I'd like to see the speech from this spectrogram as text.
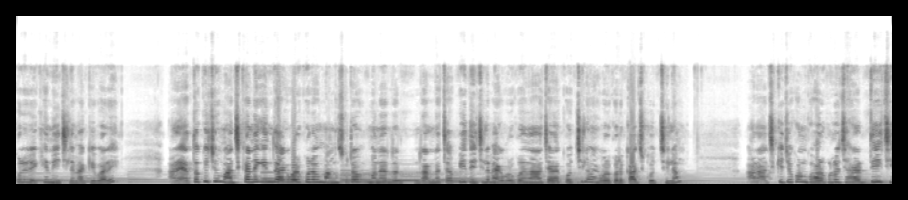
করে রেখে নিয়েছিলাম একেবারে। আর এত কিছু মাঝখানে কিন্তু একবার করে আমি মাংসটা মানে রান্না চাপিয়ে দিয়েছিলাম, একবার করে নাড়াচাড়া করছিলাম, একবার করে কাজ করছিলাম। আর আজকে যখন ঘরগুলো ঝাড় দিয়েছি,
